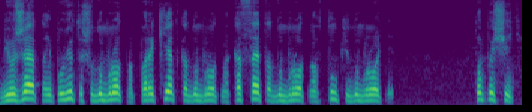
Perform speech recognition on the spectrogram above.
Бюджетна і повірте, що добротна, перекидка добротна, касета добротна, втулки добротні. То пишіть.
